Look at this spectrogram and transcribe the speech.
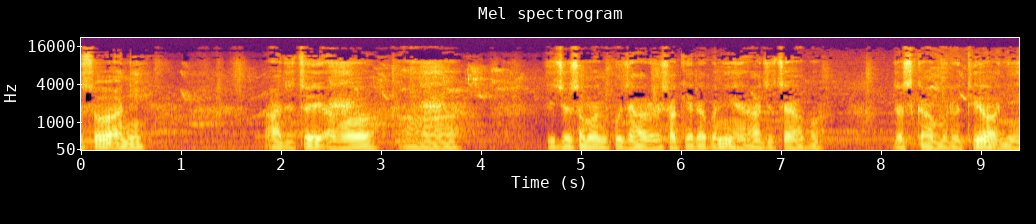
सो अनि आज चाहिँ अब हिजोसम्म पूजाहरू सकेर पनि आज चाहिँ अब जस कामहरू थियो अनि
